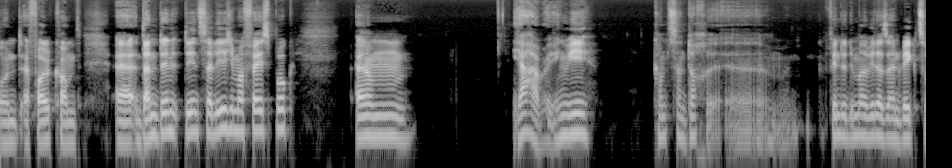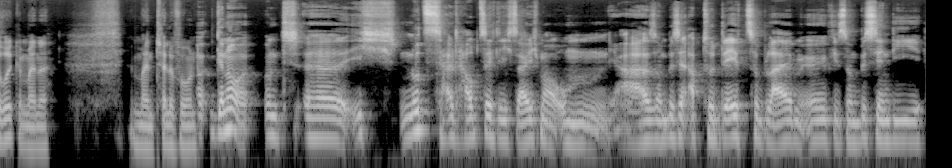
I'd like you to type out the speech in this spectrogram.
und Erfolg kommt. Äh, dann deinstalliere ich immer Facebook. Ähm, ja, aber irgendwie kommt es dann doch, äh, findet immer wieder seinen Weg zurück in meine in mein Telefon. Äh, genau, und äh, ich nutze es halt hauptsächlich, sage ich mal, um ja so ein bisschen up-to-date zu bleiben, irgendwie so ein bisschen die,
